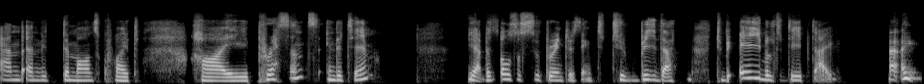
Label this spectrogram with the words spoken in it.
and and it demands quite high presence in the team. Yeah but it's also super interesting to, to be that to be able to deep dive. I,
